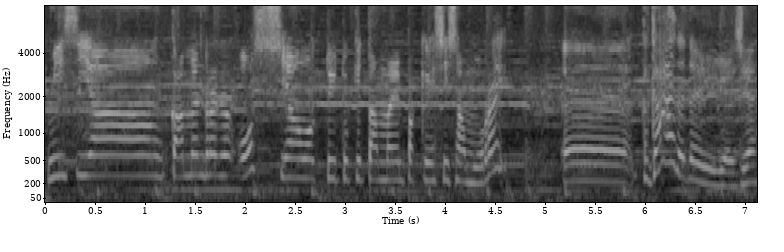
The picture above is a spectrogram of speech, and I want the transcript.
misi yang Kamen Rider OS yang waktu itu kita main pakai si samurai eh kagak ada tadi guys ya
